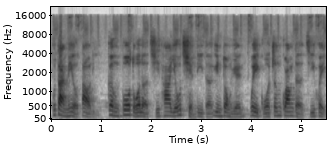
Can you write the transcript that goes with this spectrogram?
不但没有道理，更剥夺了其他有潜力的运动员为国争光的机会。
